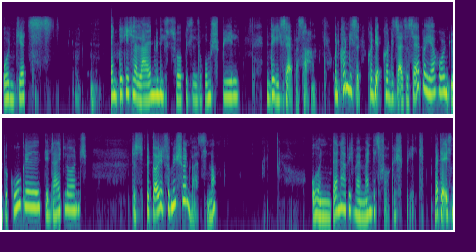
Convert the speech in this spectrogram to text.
Und jetzt entdecke ich allein, wenn ich so ein bisschen rumspiele, entdecke ich selber Sachen. Und konnte es, konnte, konnte es also selber herholen über Google, die Night Launch. Das bedeutet für mich schon was. Ne? Und dann habe ich meinem Mann das vorgespielt. Weil der ist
